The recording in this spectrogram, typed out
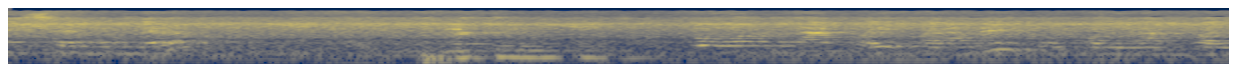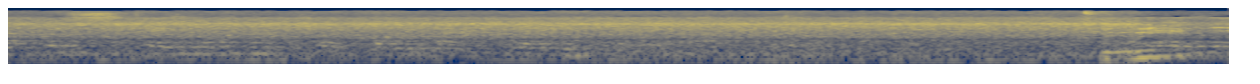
es ser bombero, Ah, con la cual, paramédico, con la cual pues tengo mucho contacto. Desde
